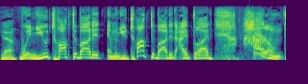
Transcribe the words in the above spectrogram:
Yeah. When you talked about it, and when you talked about it, I thought, I don't.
